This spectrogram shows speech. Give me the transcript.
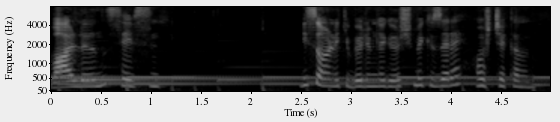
Varlığını sevsin. Bir sonraki bölümde görüşmek üzere, hoşçakalın.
